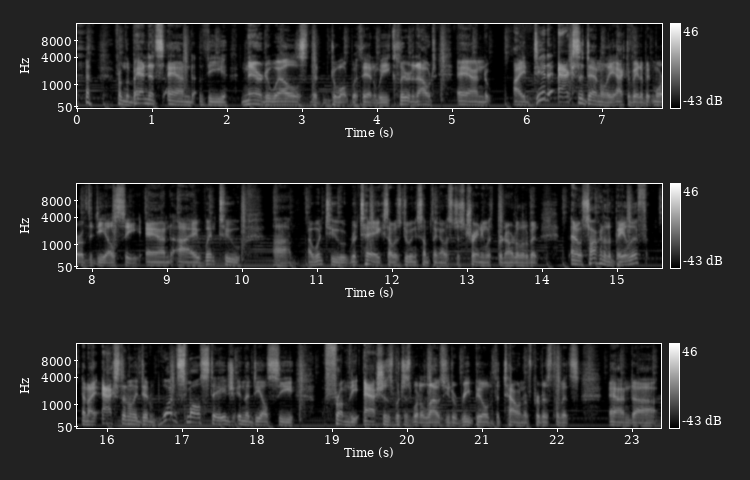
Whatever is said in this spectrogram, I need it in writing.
from the bandits and the ne'er do wells that dwelt within. We cleared it out, and I did accidentally activate a bit more of the DLC, and I went to. Uh, I went to Rattay because I was doing something. I was just training with Bernard a little bit, and I was talking to the bailiff, and I accidentally did one small stage in the DLC from the ashes, which is what allows you to rebuild the town of Pribyslavitz. And uh,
